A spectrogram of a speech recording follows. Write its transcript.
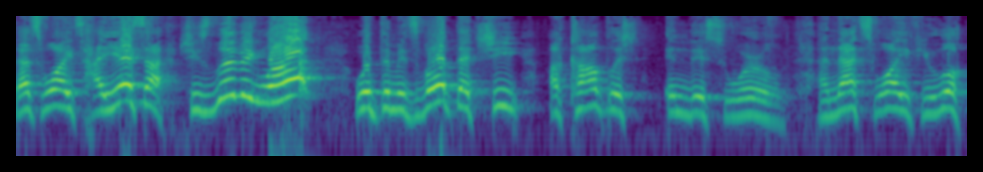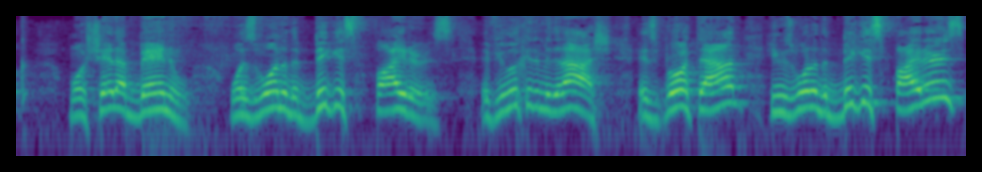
That's why it's Hayesa. She's living what? With the mitzvot that she accomplished in this world. And that's why if you look, Moshe Rabbeinu was one of the biggest fighters. If you look at the Midrash, it's brought down, he was one of the biggest fighters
